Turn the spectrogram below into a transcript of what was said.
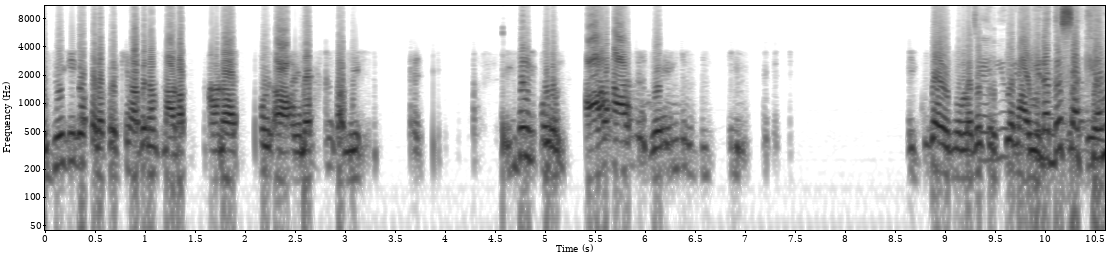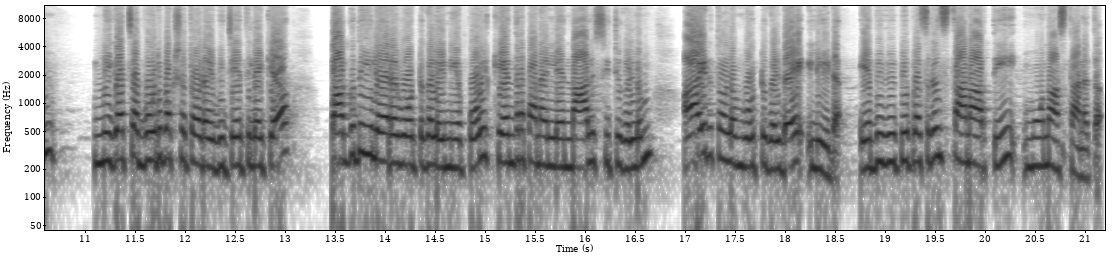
ഔദ്യോഗിക ഫലപ്രഖ്യാപനം നടത്താനാണ് ഇലക്ഷൻ കമ്മീഷൻ എങ്കിൽ പോലും ആരാണ് ജയിക്കുക എന്നുള്ളത് കൃത്യമായി ഇടത് സഖ്യം മികച്ച ഭൂരിപക്ഷത്തോടെ വിജയത്തിലേക്ക് പകുതിയിലേറെ വോട്ടുകൾ എണ്ണിയപ്പോൾ കേന്ദ്ര പാനലിലെ നാല് സീറ്റുകളിലും ആയിരത്തോളം വോട്ടുകളുടെ lead. A B V P president സ്ഥാനാർത്ഥി മൂന്നാം സ്ഥാനത്ത്.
